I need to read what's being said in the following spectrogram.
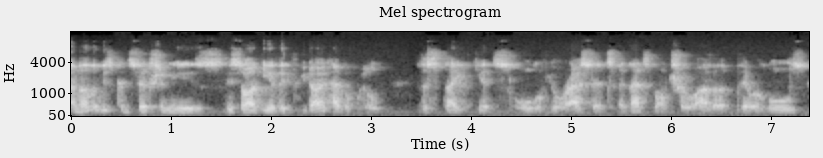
Another misconception is this idea that if you don't have a will, the state gets all of your assets, and that's not true either. There are laws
